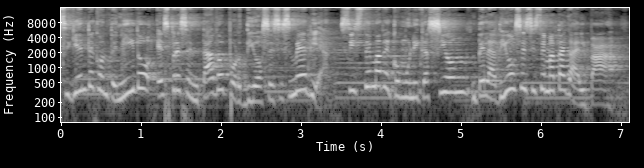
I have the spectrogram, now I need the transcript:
siguiente contenido es presentado por Diócesis Media, Sistema de Comunicación de la Diócesis de Matagalpa.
